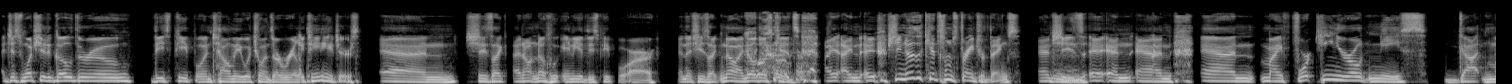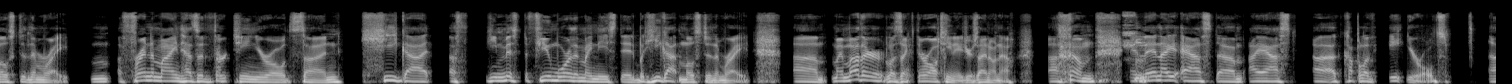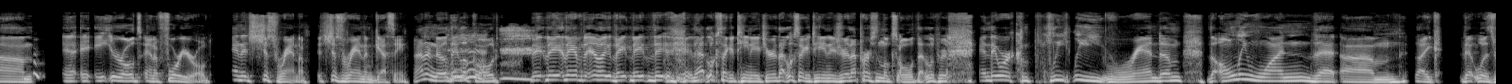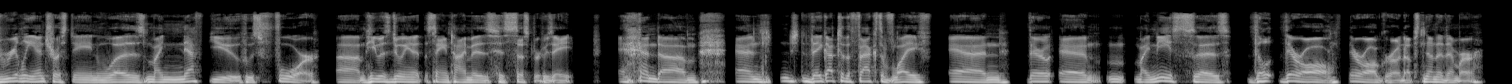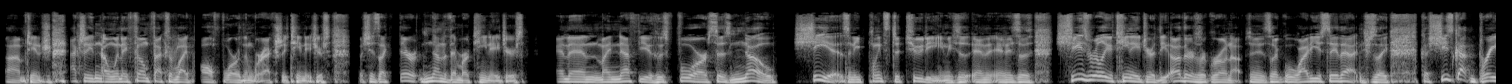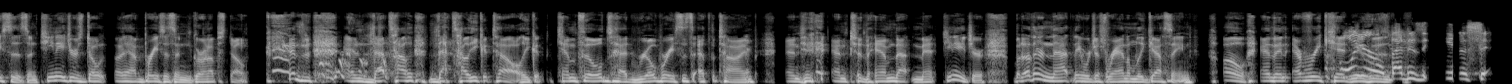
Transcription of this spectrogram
I just want you to go through these people and tell me which ones are really teenagers. And she's like, I don't know who any of these people are. And then she's like, No, I know those kids. I, I she knew the kids from Stranger Things, and she's and and and my 14 year old niece got most of them right. A friend of mine has a 13 year old son. He got a, he missed a few more than my niece did, but he got most of them right. Um, my mother was like, they're all teenagers. I don't know. Um, and then I asked, um, I asked uh, a couple of eight year olds, um, eight year olds and a four year old. And it's just random. It's just random guessing. I don't know. They look old. They, they, they have, they, they, they, they, that looks like a teenager. That looks like a teenager. That person looks old. That looks, and they were completely random. The only one that, um, like, that was really interesting was my nephew, who's four. Um, he was doing it at the same time as his sister, who's eight. And, um, and they got to the facts of life and they're, and my niece says, "They'll- they're all, they're all grown ups. None of them are, um, teenagers. Actually, no, when they filmed Facts of Life, all four of them were actually teenagers, but she's like, they're, none of them are teenagers. And then my nephew, who's four, says, no, she is. And he points to Tootie and he says, and, and he says, she's really a teenager. The others are grown ups. And he's like, well, why do you say that? And she's like, because she's got braces and teenagers don't have braces and grown ups don't. and, and that's how, that's how he could tell. He could, Kim Fields had real braces at the time. And, and to him, that meant teenager. But other than that, they were just randomly guessing. Oh, and then every kid four year old, that is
